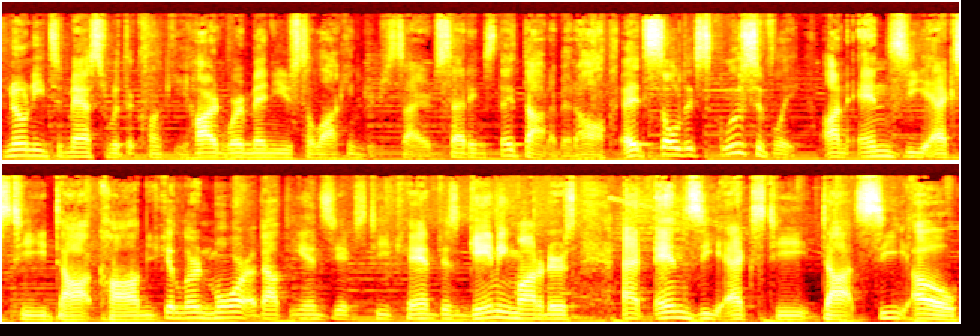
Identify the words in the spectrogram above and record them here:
No need to mess with the clunky hardware menus to lock in your desired settings. They thought of it all. It's sold exclusively on NZXT.com. You can learn more about the NZXT Canvas gaming monitors at NZXT.co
